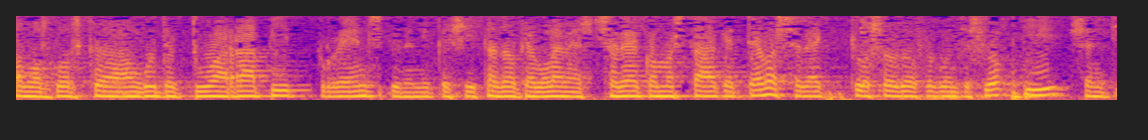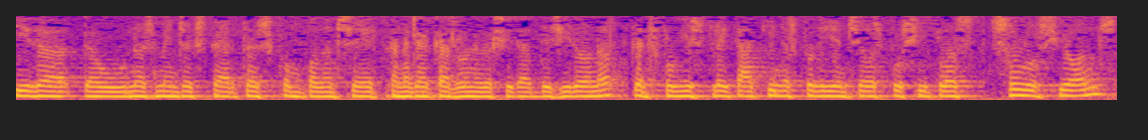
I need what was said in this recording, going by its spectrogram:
amb els Gorgs que han hagut d'actuar ràpid, corrents i una mica així. Doncs el que volem és saber com està aquest tema, saber la sobrefreqüentació i sentir d'unes ments expertes com poden ser, en aquest cas, la Universitat de Girona, que ens pugui explicar quines podrien ser les possibles solucions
